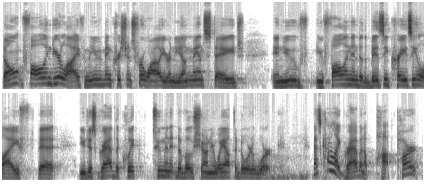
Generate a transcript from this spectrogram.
don't fall into your life. I mean, you've been Christians for a while, you're in the young man stage, and you've, you've fallen into the busy, crazy life that you just grab the quick two minute devotion on your way out the door to work. That's kind of like grabbing a Pop Tart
